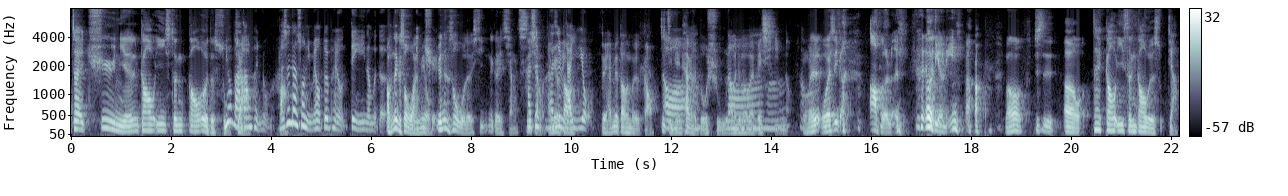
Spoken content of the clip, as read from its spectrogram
在去年高一升高二的暑你有把他假当朋友吗？还是那时候你没有对朋友定义那么的哦，那个时候我还没有，因为那个时候我的心那个想思想还是比没有到较幼？对，还没有到那么的高。这几年看了很多书，然后就慢慢被洗脑。我们我们是一个 up 人，二点零。然后就是呃，在高一升高二的暑假，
